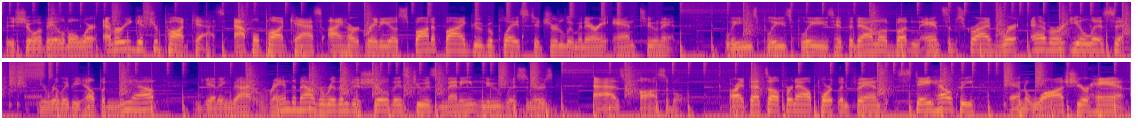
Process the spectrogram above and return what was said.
This show available wherever you get your podcasts Apple Podcasts, iHeartRadio, Spotify, Google Play, Stitcher, Luminary, and TuneIn. Please, please, please hit the download button and subscribe wherever you listen. You'll really be helping me out getting that random algorithm to show this to as many new listeners as possible. All right, that's all for now, Portland fans. Stay healthy and wash your hands.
